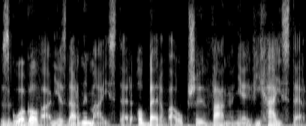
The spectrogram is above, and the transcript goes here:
Z Głogowa niezdarny majster oberwał przy wannie wichajster.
